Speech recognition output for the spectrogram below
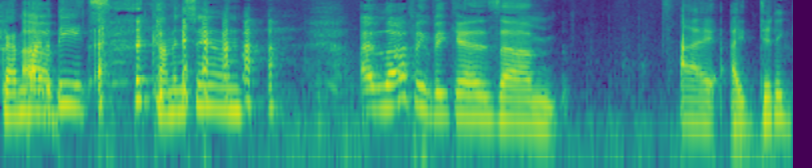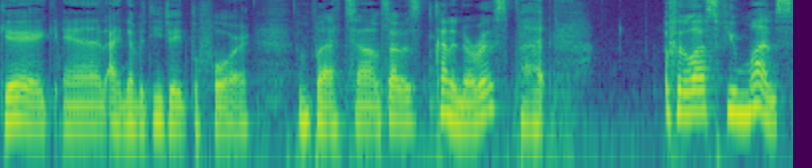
Grab 'em by the um, beats. Coming soon. I'm laughing because um, I I did a gig and I never DJ'd before, but um, so I was kind of nervous. But for the last few months,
